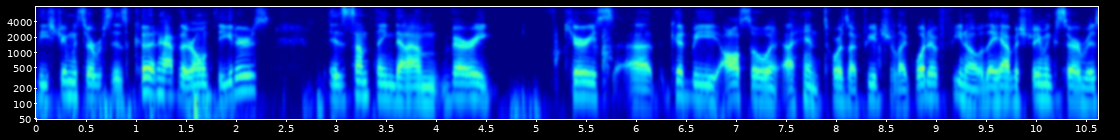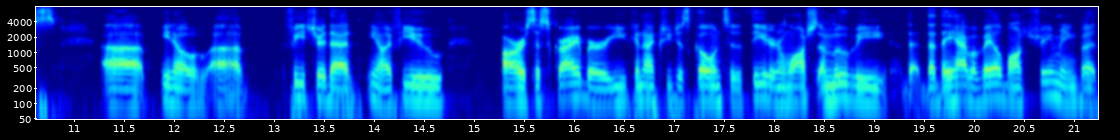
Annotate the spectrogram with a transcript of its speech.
these streaming services could have their own theaters is something that I'm very curious. Uh, could be also a hint towards our future. Like, what if you know they have a streaming service, uh, you know, uh, feature that you know if you are a subscriber, you can actually just go into the theater and watch a movie that, that they have available on streaming, but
